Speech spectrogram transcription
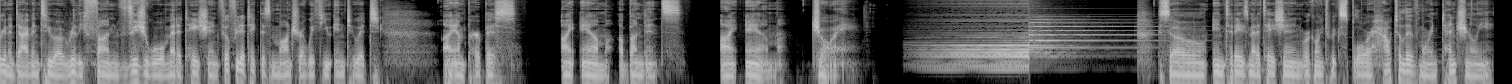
we're going to dive into a really fun visual meditation. Feel free to take this mantra with you into it. I am purpose. I am abundance. I am joy. So, in today's meditation, we're going to explore how to live more intentionally,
